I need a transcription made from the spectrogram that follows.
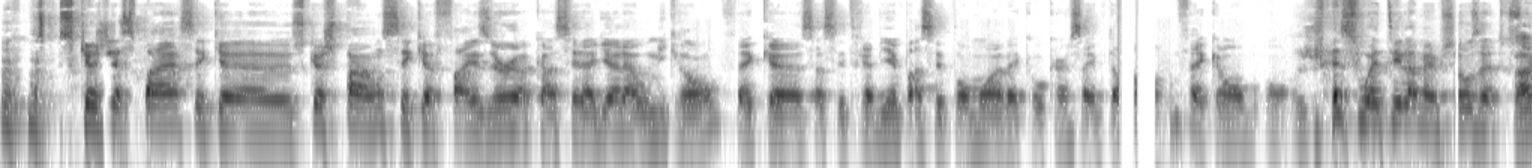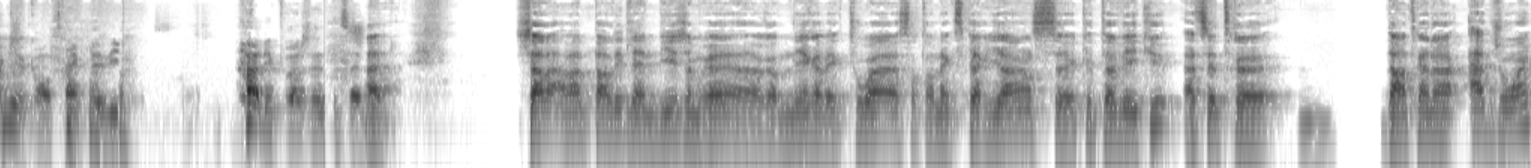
ce que j'espère, c'est que ce que je pense, c'est que Pfizer a cassé la gueule à Omicron. Fait que ça s'est très bien passé pour moi avec aucun symptôme. Fait que je vais souhaiter la même chose à tous ceux qui contractent le virus dans les prochaines semaines. Ah, Charles, avant de parler de l'NBA, j'aimerais revenir avec toi sur ton expérience euh, que tu as vécue à titre d'entraîneur adjoint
